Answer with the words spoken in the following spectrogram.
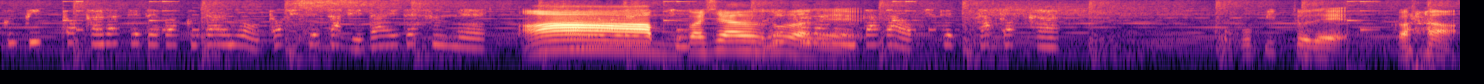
コクピットから手で爆弾を落としてた時代ですね。うああ昔はそうだね。ココピットでから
